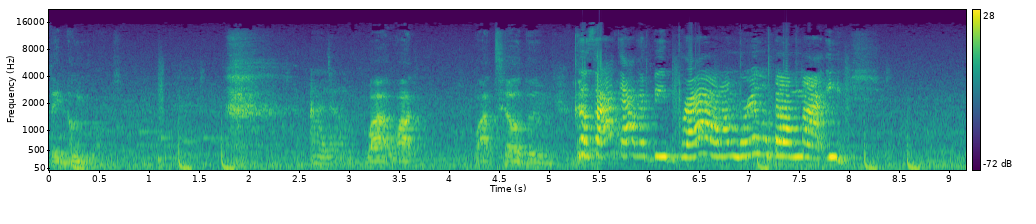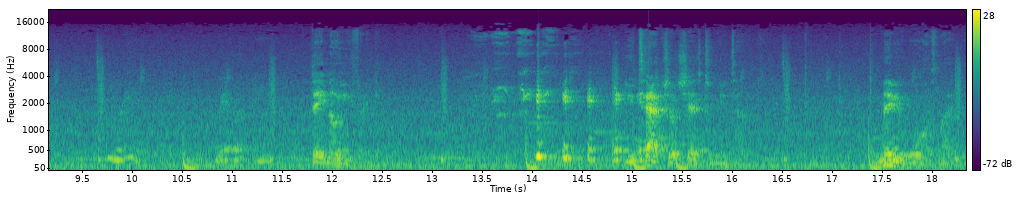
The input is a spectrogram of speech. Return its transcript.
they know you lost. I know. Why why why tell them? Cause I gotta be proud. I'm real about my ish. I'm real. Real. They know you fake. you tapped your chest too many times. Maybe once, like that. I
